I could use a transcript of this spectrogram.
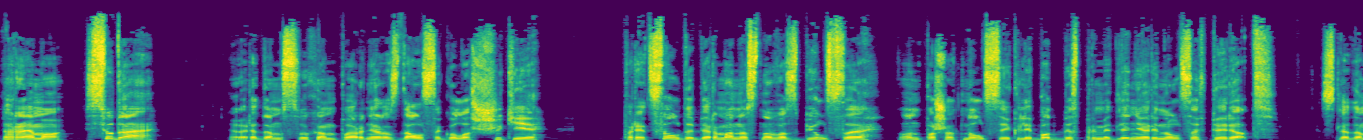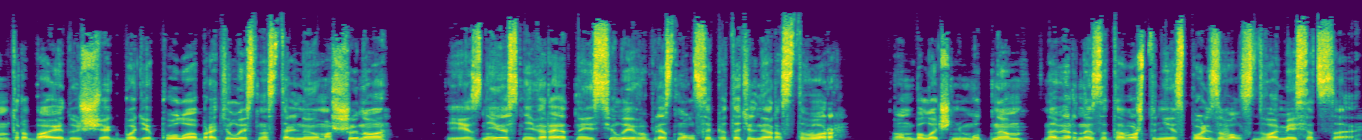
«Ремо, сюда!» Рядом с ухом парня раздался голос Шики, Прицел добермана снова сбился, он пошатнулся, и клебот без промедления ринулся вперед. Следом труба, идущая к бодипулу, обратилась на стальную машину, и из нее с невероятной силой выплеснулся питательный раствор. Он был очень мутным, наверное, из-за того, что не использовался два месяца.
